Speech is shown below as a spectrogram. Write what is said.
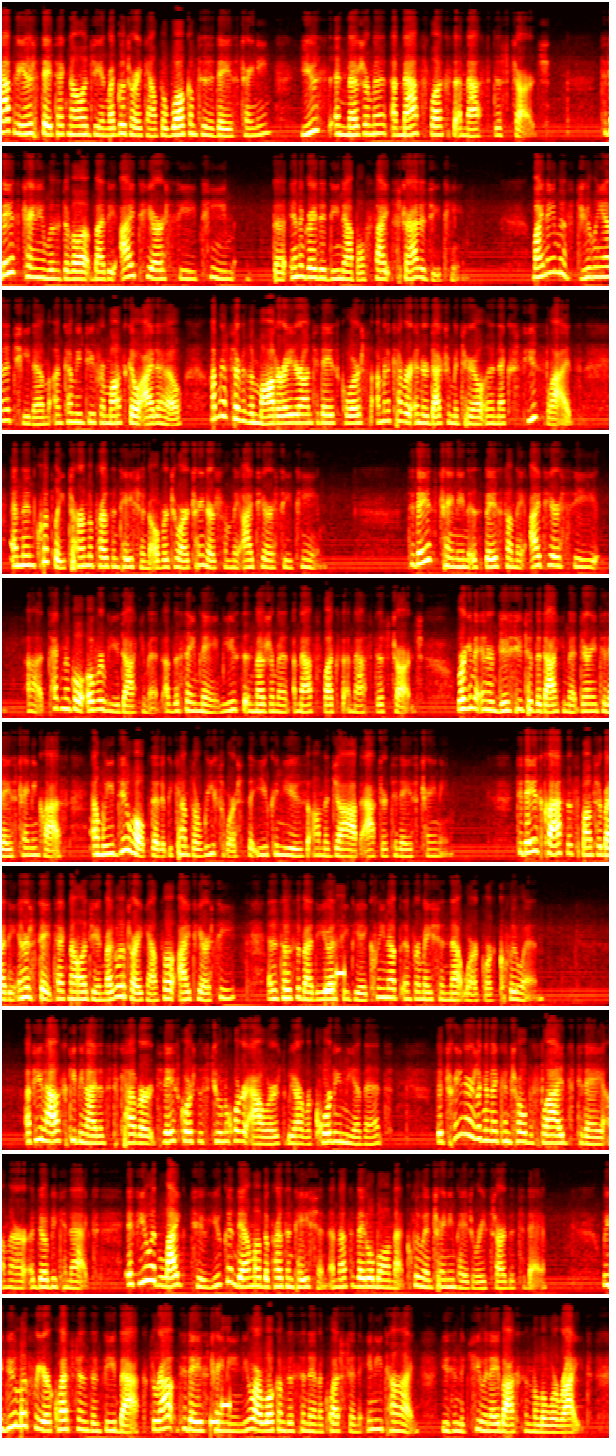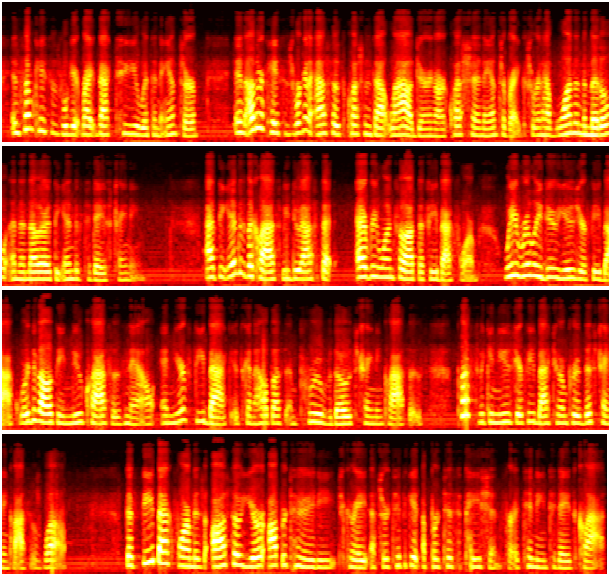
Of the Interstate Technology and Regulatory Council, welcome to today's training, Use and Measurement of Mass Flux and Mass Discharge. Today's training was developed by the ITRC team, the Integrated DNAPL Site Strategy team. My name is Juliana Cheatham. I'm coming to you from Moscow, Idaho. I'm going to serve as a moderator on today's course. I'm going to cover introductory material in the next few slides and then quickly turn the presentation over to our trainers from the ITRC team. Today's training is based on the ITRC uh, technical overview document of the same name, Use and Measurement of Mass Flux and Mass Discharge. We're going to introduce you to the document during today's training class, and we do hope that it becomes a resource that you can use on the job after today's training. Today's class is sponsored by the Interstate Technology and Regulatory Council, ITRC, and is hosted by the U.S. EPA Cleanup Information Network, or CLU-IN. A few housekeeping items to cover. Today's course is two and a quarter hours. We are recording the event. The trainers are going to control the slides today on our Adobe Connect. If you would like to, you can download the presentation, and that's available on that CLU-IN training page where we started today. We do look for your questions and feedback. Throughout today's training, you are welcome to send in a question anytime using the Q&A box in the lower right. In some cases, we'll get right back to you with an answer. In other cases, we're going to ask those questions out loud during our question and answer breaks. We're going to have one in the middle and another at the end of today's training. At the end of the class, we do ask that everyone fill out the feedback form. We really do use your feedback. We're developing new classes now, and your feedback is going to help us improve those training classes. Plus, we can use your feedback to improve this training class as well. The feedback form is also your opportunity to create a certificate of participation for attending today's class.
